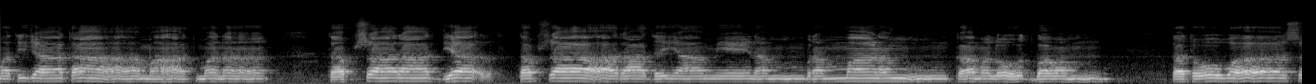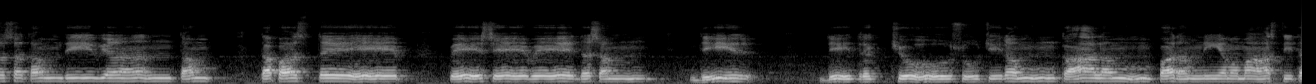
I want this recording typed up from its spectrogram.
मतिजाता महात्मन तप्साराध्य तप्साराधयाम्येनं ब्रह्माणं कमलोद्भवम् ततो वशतं दिव्यन्तं तपस्ते पेशे वेदशं दिदृक्षुशुचिरं कालं परं नियममास्थित।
